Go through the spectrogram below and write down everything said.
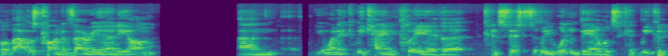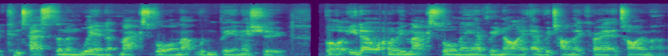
But that was kind of very early on. And when it became clear that consistent, we wouldn't be able to, we could contest them and win at max form, that wouldn't be an issue. But you don't want to be max forming every night, every time they create a timer.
